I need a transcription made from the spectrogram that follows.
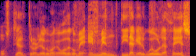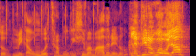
Hostia, el troleo que me acabo de comer. Es mentira que el huevo le hace eso. Me cago en vuestra putísima madre, ¿no? ¡Le tiro el huevo ya!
